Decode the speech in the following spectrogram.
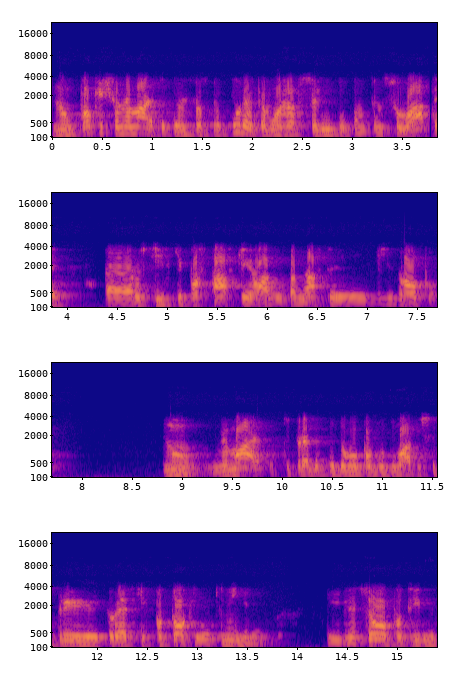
Ну, поки що немає такої інфраструктури, яка може абсолютно компенсувати е, російські поставки газу та нафти в Європу. Ну, немає. Тобто треба побудувати ще три турецьких потоки, як мінімум. І для цього потрібно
